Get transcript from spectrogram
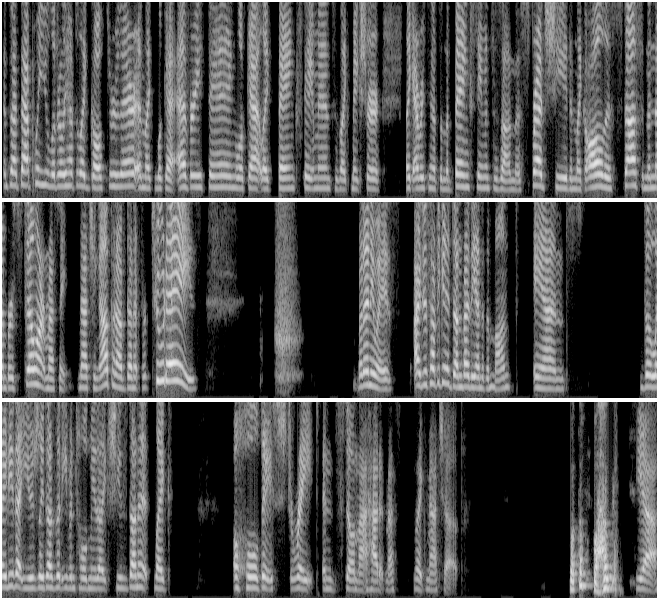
And so at that point you literally have to like go through there and like look at everything look at like bank statements and like make sure like everything that's on the bank statements is on the spreadsheet and like all this stuff and the numbers still aren't messing matching up and i've done it for two days but anyways i just have to get it done by the end of the month and the lady that usually does it even told me like she's done it like a whole day straight and still not had it mess like match up. What the fuck? Yeah,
